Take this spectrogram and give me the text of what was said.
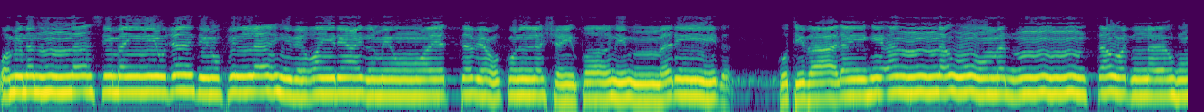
ومن الناس من يجادل في الله بغير علم ويتبع كل شيطان مريد. كتب عليه أنه من تولاه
